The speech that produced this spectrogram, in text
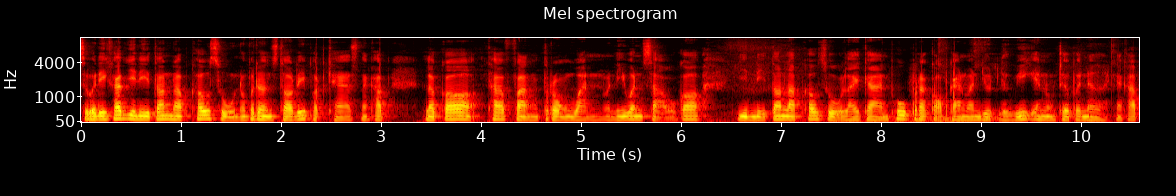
สวัสดีครับ ยินดีต้อนรับเข้าสู่นพดล Story Podcast นะครับ แล้วก็ถ้าฟังตรงวันวันนี้วันเสาร์ก็ยินดีต้อนรับเข้าสู่รายการผู้ประกอบการวันหยุดหรือ Weekend Entrepreneur นะครับ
